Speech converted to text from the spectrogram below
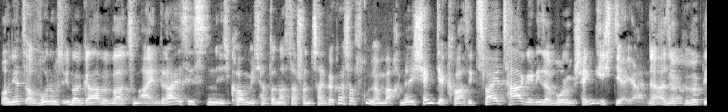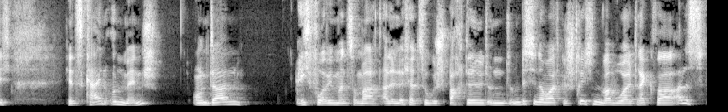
Und jetzt auf Wohnungsübergabe war zum 31. Ich komme, ich habe Donnerstag schon Zeit, wir können das auch früher machen. Ne? Ich schenke dir quasi zwei Tage in dieser Wohnung, schenke ich dir ja. Ne? Also Ja. wirklich jetzt kein Unmensch. Und dann ich vor, wie man so macht, alle Löcher zugespachtelt und ein bisschen noch was gestrichen, wo halt Dreck war, alles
